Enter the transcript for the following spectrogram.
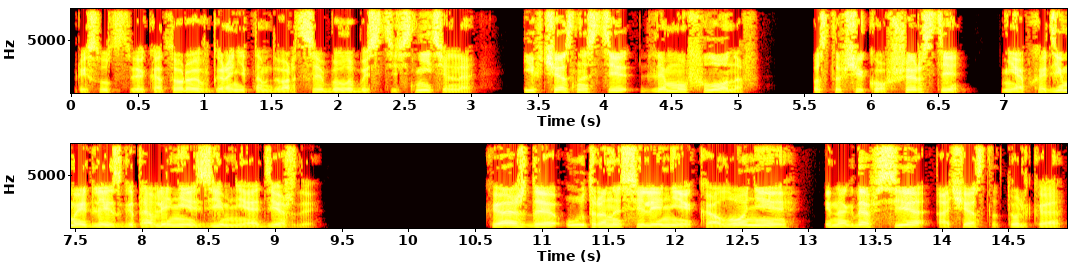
присутствие которых в гранитном дворце было бы стеснительно, и в частности для муфлонов, поставщиков шерсти, необходимой для изготовления зимней одежды. Каждое утро население колонии, иногда все, а часто только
